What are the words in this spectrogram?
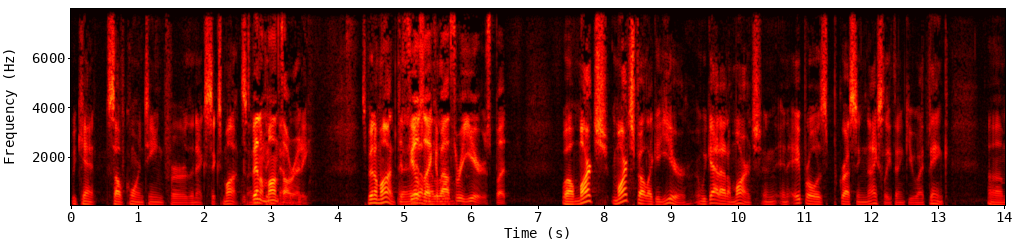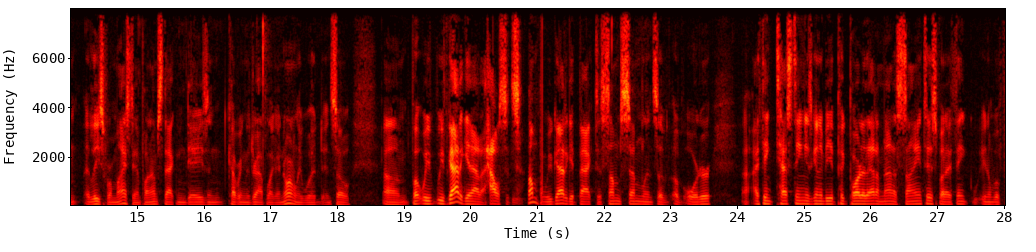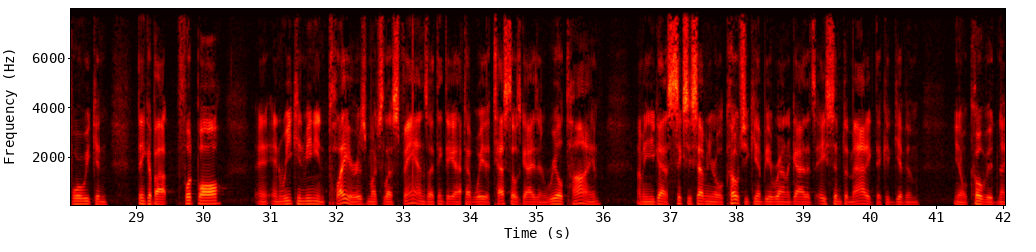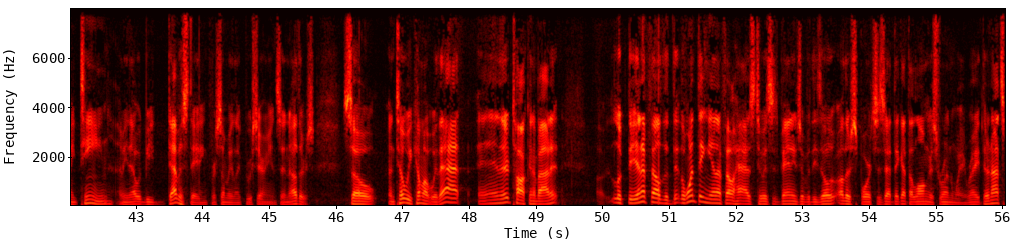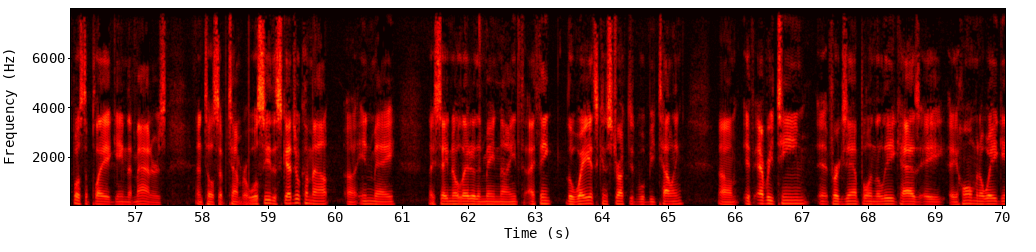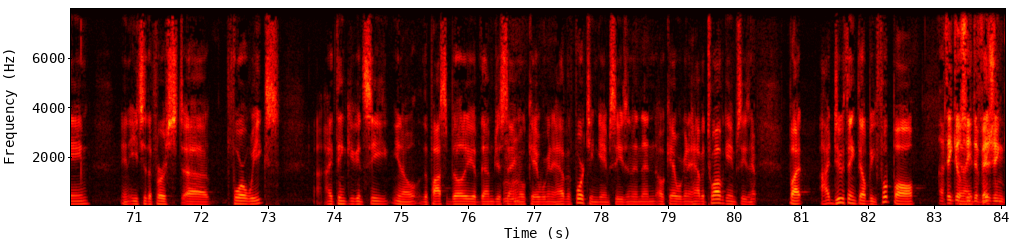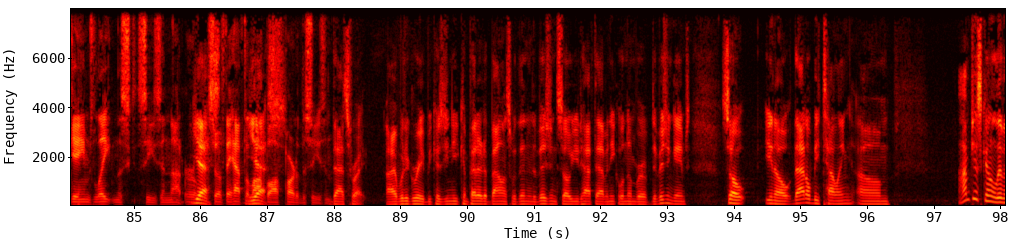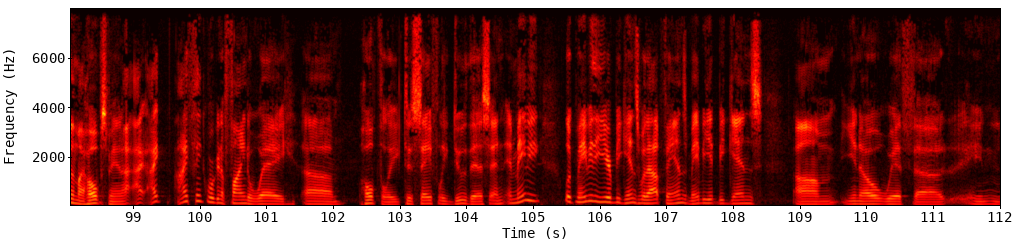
we can't self quarantine for the next six months. It's I been a month already. Be, it's been a month. It feels like about three years, but well, March March felt like a year. We got out of March, and, and April is progressing nicely. Thank you. I think, um, at least from my standpoint, I'm stacking days and covering the draft like I normally would, and so. Um, but we've we've got to get out of house at yeah. some point. We've got to get back to some semblance of, of order. Uh, I think testing is going to be a big part of that. I'm not a scientist, but I think you know before we can think about football and, and reconvening players, much less fans. I think they have to have a way to test those guys in real time. I mean, you got a 67 year old coach. You can't be around a guy that's asymptomatic that could give him, you know, COVID 19. I mean, that would be devastating for somebody like Bruce Arians and others. So until we come up with that, and they're talking about it. Look, the NFL. The, the one thing the NFL has to its advantage over these other sports is that they got the longest runway. Right? They're not supposed to play a game that matters until September. We'll see the schedule come out uh, in May. They say no later than May 9th. I think the way it's constructed will be telling. Um, if every team, uh, for example, in the league has a, a home and away game in each of the first uh, four weeks, I think you can see, you know, the possibility of them just saying, mm-hmm. okay, we're going to have a 14 game season, and then okay, we're going to have a 12 game season. Yep. But I do think there'll be football. I think you'll see I division think, games late in the season, not early. Yes, so if they have to lop yes, off part of the season, that's right. I would agree because you need competitive balance within the division, so you'd have to have an equal number of division games. So you know that'll be telling. Um, I'm just going to live in my hopes, man. I I I think we're going to find a way. Um, hopefully, to safely do this. And and maybe look, maybe the year begins without fans. Maybe it begins, um, you know, with uh,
